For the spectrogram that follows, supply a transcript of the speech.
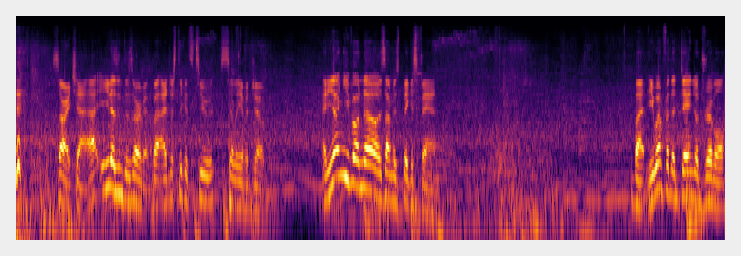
Sorry, chat. Uh, he doesn't deserve it, but I just think it's too silly of a joke. And young Evoh knows I'm his biggest fan. But he went for the Daniel dribble,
